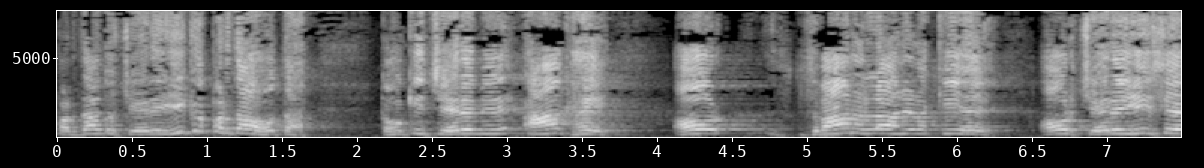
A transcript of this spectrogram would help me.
پردہ تو چہرے ہی کا پردہ ہوتا ہے۔ کیونکہ چہرے میں آنکھ ہے اور زبان اللہ نے رکھی ہے اور چہرے ہی سے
